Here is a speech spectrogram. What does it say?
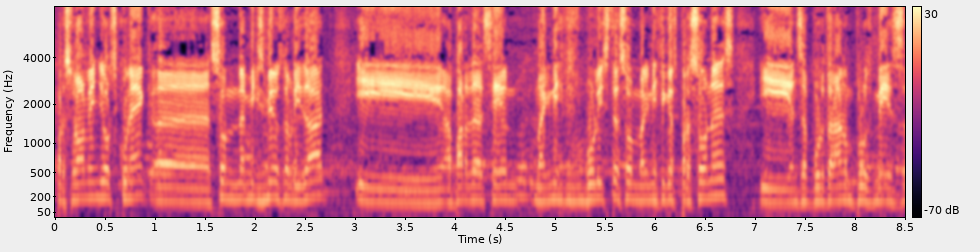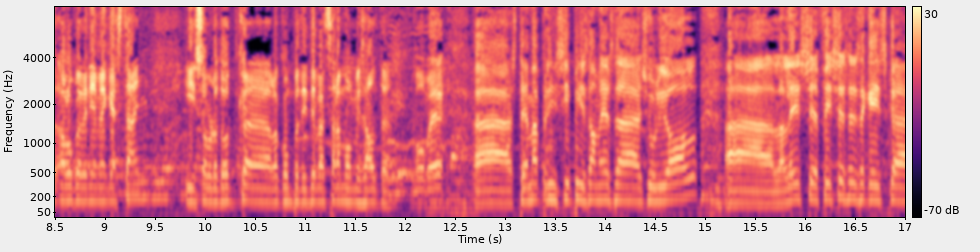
personalment jo els conec, eh, són amics meus de veritat i a part de ser magnífics futbolistes són magnífiques persones i ens aportaran un plus més a lo que tenim aquest any i sobretot que la competitivitat serà molt més alta. Molt bé, uh, estem a principis del mes de juliol, uh, l'Aleix Feixes és d'aquells que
